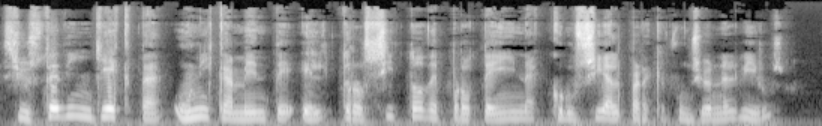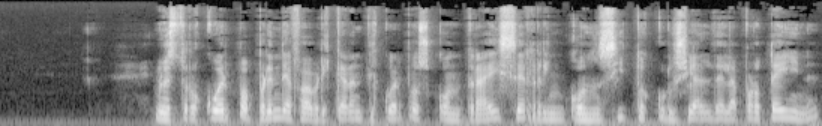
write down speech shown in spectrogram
Si usted inyecta únicamente el trocito de proteína crucial para que funcione el virus, nuestro cuerpo aprende a fabricar anticuerpos contra ese rinconcito crucial de la proteína,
